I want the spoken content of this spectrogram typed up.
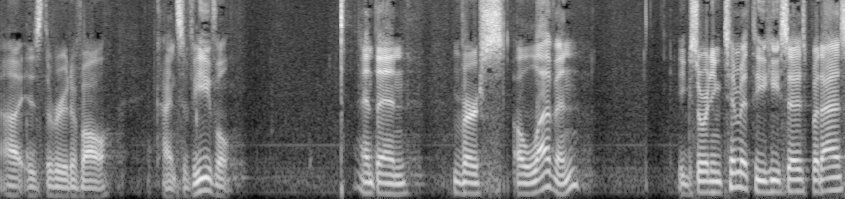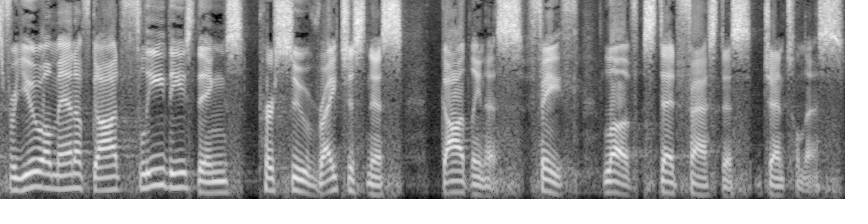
uh, is the root of all kinds of evil. And then, verse 11, exhorting Timothy, he says, But as for you, O man of God, flee these things, pursue righteousness, godliness, faith, love, steadfastness, gentleness.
